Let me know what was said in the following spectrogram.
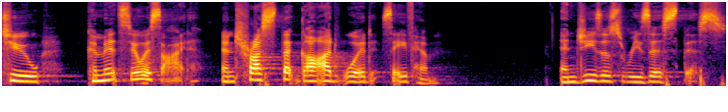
to commit suicide, and trust that God would save him. And Jesus resists this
